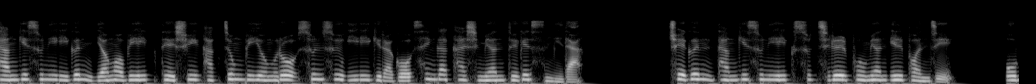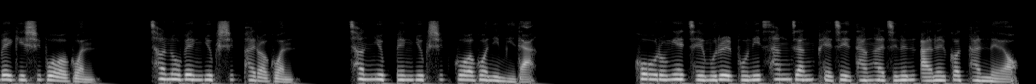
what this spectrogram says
당기순이익은 영업이익 대시 각종 비용으로 순수이익이라고 생각하시면 되겠습니다. 최근 당기순이익 수치를 보면 1번지 525억 원, 1568억 원, 1669억 원입니다. 코오롱의 재물을 보니 상장 폐지 당하지는 않을 것 같네요.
